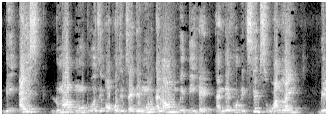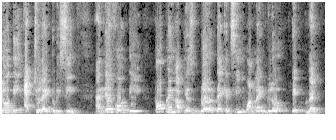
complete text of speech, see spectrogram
the eyes do not move towards the opposite side, they move along with the head and therefore it slips one line below the actual line to be seen and therefore the top line appears blurred, they can see one line below it well.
